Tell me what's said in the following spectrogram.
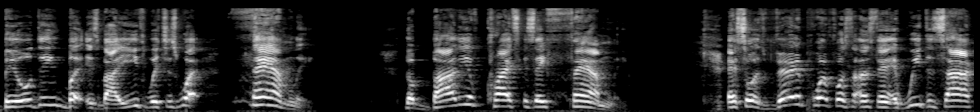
building, but is ba'ith, which is what? Family. The body of Christ is a family. And so it's very important for us to understand if we desire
